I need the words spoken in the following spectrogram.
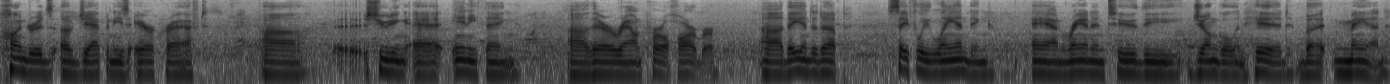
hundreds of Japanese aircraft shooting at anything uh, there around Pearl Harbor. Uh, they ended up safely landing and ran into the jungle and hid, but man,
